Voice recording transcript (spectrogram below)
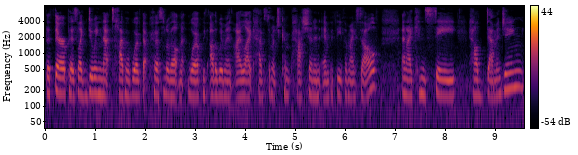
the therapist, like doing that type of work, that personal development work with other women, I like have so much compassion and empathy for myself, and I can see how damaging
